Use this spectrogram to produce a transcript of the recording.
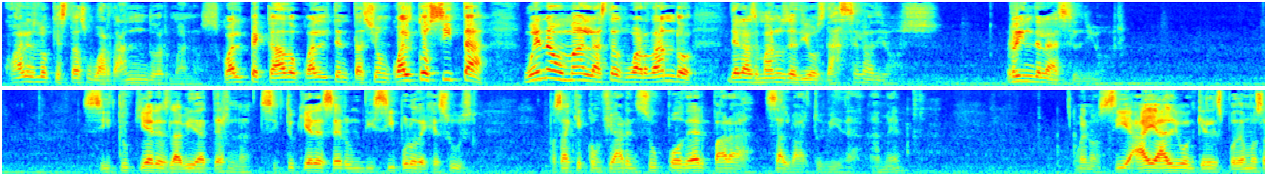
¿Cuál es lo que estás guardando, hermanos? ¿Cuál pecado, cuál tentación, cuál cosita, buena o mala, estás guardando de las manos de Dios? Dáselo a Dios. Ríndela al Señor si tú quieres la vida eterna, si tú quieres ser un discípulo de Jesús, pues hay que confiar en su poder para salvar tu vida. Amén. Bueno, si hay algo en que les podemos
